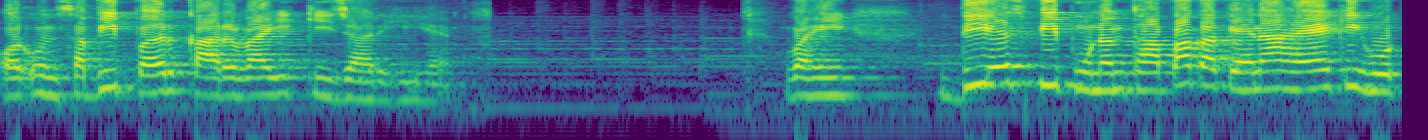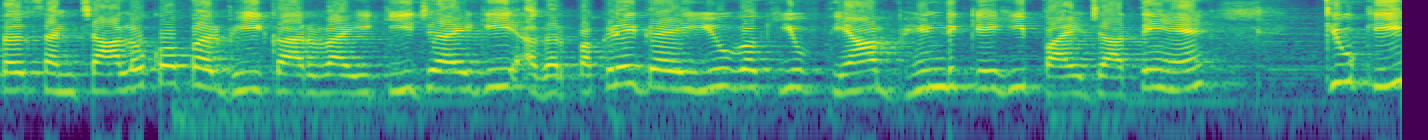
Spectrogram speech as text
और उन सभी पर कार्रवाई की जा रही है। वहीं डीएसपी पूनम थापा का कहना है कि होटल संचालकों पर भी कार्रवाई की जाएगी। अगर पकड़े गए युवक, युवतियाँ भिंड के ही पाए जाते हैं, क्योंकि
